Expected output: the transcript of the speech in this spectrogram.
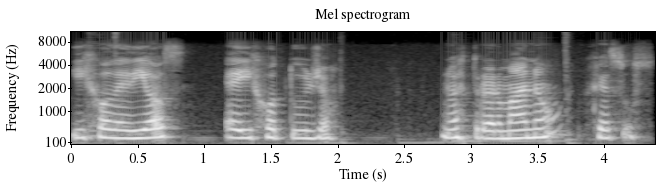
Hijo de Dios e Hijo tuyo, nuestro hermano Jesús.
